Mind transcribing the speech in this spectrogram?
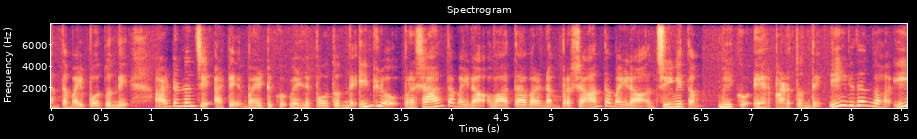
అంతమైపోతుంది. అటు నుంచి అటే బయటకు వెళ్ళిపోతుంది. ఇంట్లో ప్రశాంతమైన వాతావరణం ప్రశాంతమైన జీవితం మీకు ఏర్పడుతుంది. ఈ విధంగా ఈ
